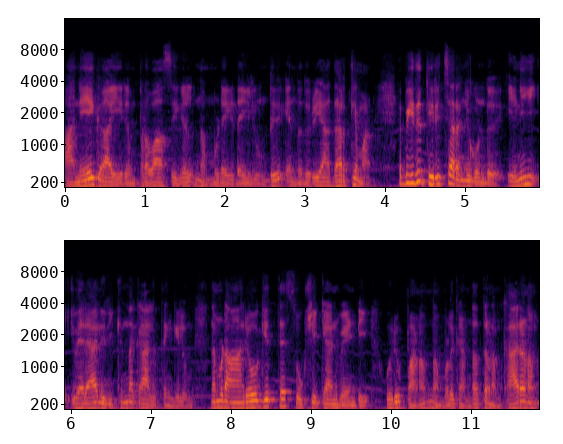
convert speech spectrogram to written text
അനേകായിരം പ്രവാസികൾ നമ്മുടെ ഇടയിലുണ്ട് എന്നതൊരു യാഥാർത്ഥ്യമാണ്. അപ്പം ഇത് തിരിച്ചറിഞ്ഞുകൊണ്ട് ഇനി വരാനിരിക്കുന്ന കാലത്തെങ്കിലും നമ്മുടെ ആരോഗ്യത്തെ സൂക്ഷിക്കാൻ വേണ്ടി ഒരു പണം നമ്മൾ കണ്ടെത്തണം കാരണം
